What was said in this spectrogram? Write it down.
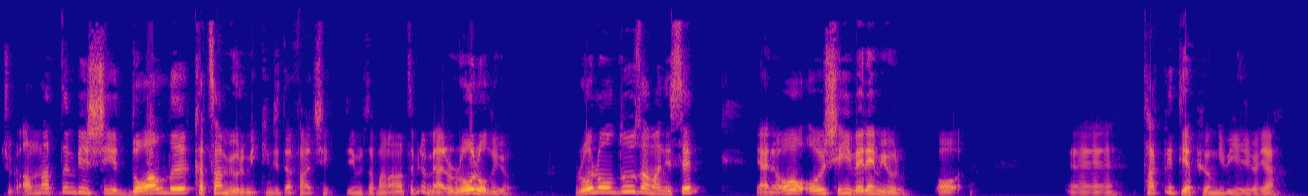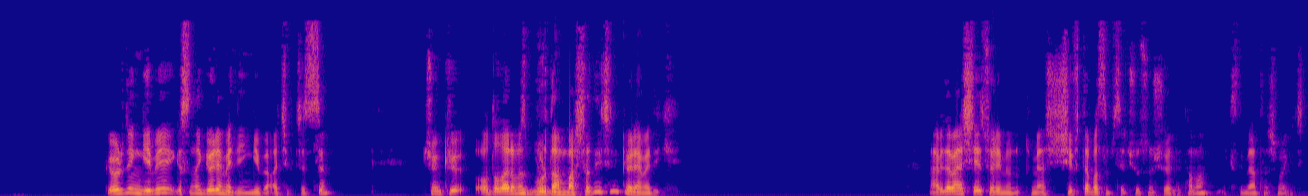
çünkü anlattığım bir şeyi doğallığı katamıyorum ikinci defa çektiğim zaman. Anlatabiliyor muyum? Yani rol oluyor. Rol olduğu zaman ise yani o o şeyi veremiyorum. O e, taklit yapıyorum gibi geliyor ya. Gördüğün gibi aslında göremediğin gibi açıkçası. Çünkü odalarımız buradan başladığı için göremedik. Ha bir de ben şey söylemeyi unuttum ya. Shift'e basıp seçiyorsun şöyle tamam İkisini birden taşımak için.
